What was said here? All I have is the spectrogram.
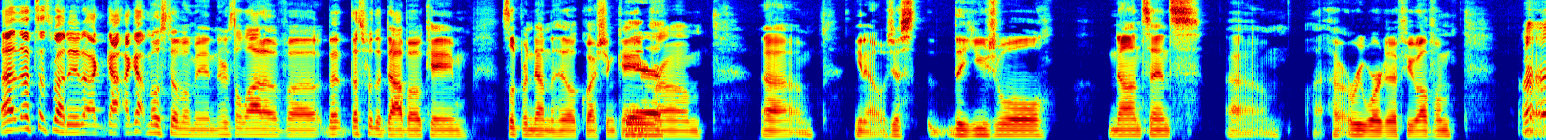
Uh, that's that's about it. I got I got most of them in. There's a lot of uh, that, that's where the Dabo came slipping down the hill question came Yeah. from. Um, you know, just the usual nonsense. Um, I reworded a few of them. I, I,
